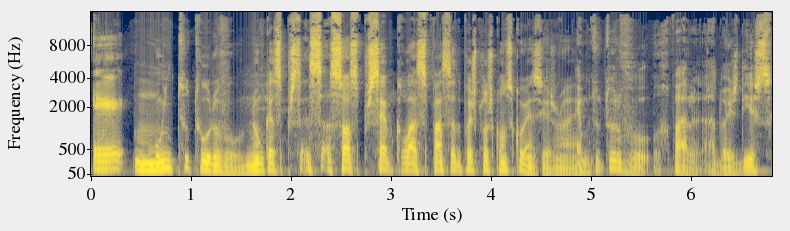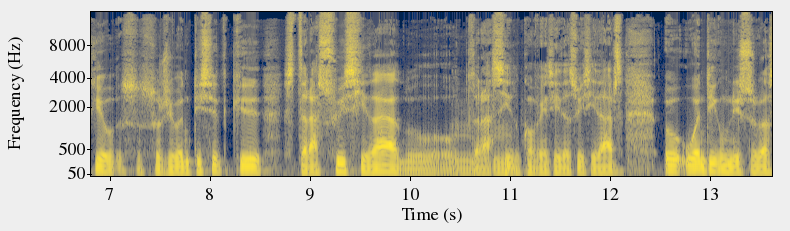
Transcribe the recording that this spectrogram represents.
é muito turvo. Nunca se percebe- só se percebe que lá se passa depois pelas consequências, não é? É muito turvo. Repare, há dois dias seguiu- surgiu a notícia de que se terá suicidado ou terá sido convencido a suicidar-se o, o antigo ministro dos Negócios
